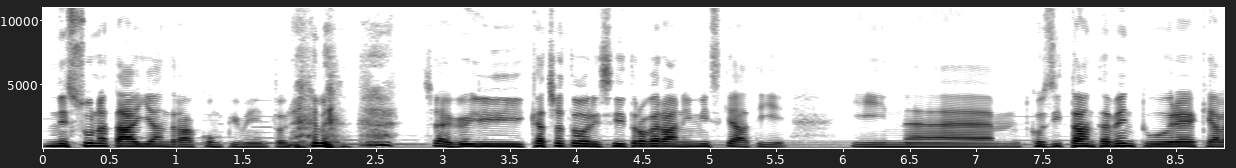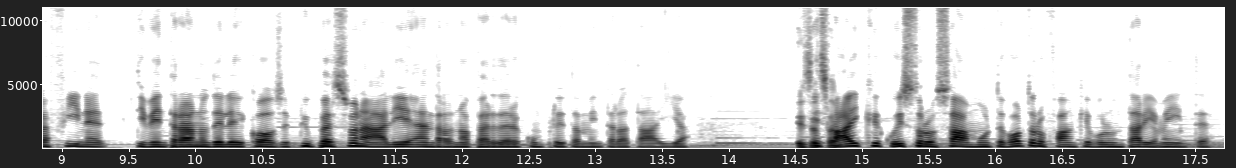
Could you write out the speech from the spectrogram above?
nessuna taglia andrà a compimento. cioè, i cacciatori si troveranno immischiati in eh, così tante avventure che alla fine diventeranno delle cose più personali e andranno a perdere completamente la taglia. E Spike questo lo sa, molte volte lo fa anche volontariamente.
